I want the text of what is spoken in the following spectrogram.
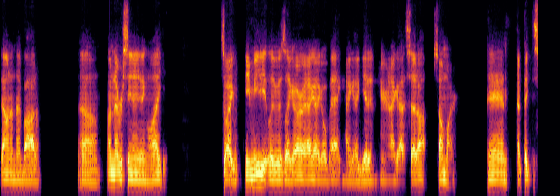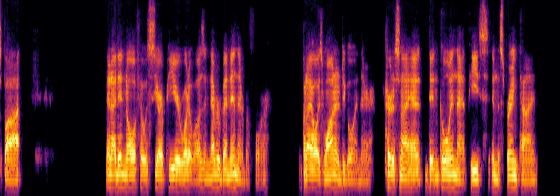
down in that bottom. Um, I've never seen anything like it. So I immediately was like, all right, I gotta go back. I gotta get in here and I gotta set up somewhere. And I picked the spot. And I didn't know if it was CRP or what it was. I'd never been in there before. But I always wanted to go in there. Curtis and I had didn't go in that piece in the springtime.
